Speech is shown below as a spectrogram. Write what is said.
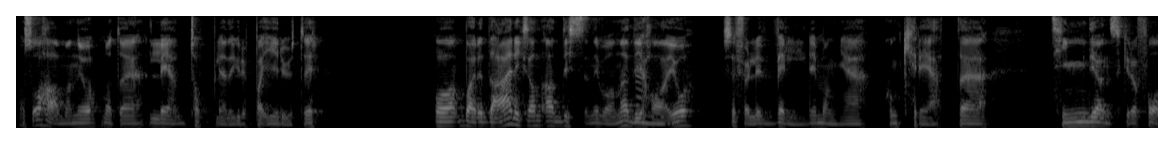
og så har man jo på en måte led, toppledergruppa i Ruter. Og bare der, ikke sant, av disse nivåene, de har jo selvfølgelig veldig mange konkrete ting de ønsker å få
